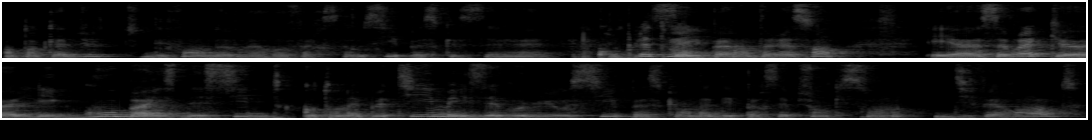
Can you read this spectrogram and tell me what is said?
en tant qu'adulte, des fois, on devrait refaire ça aussi parce que c'est complètement hyper intéressant. Et euh, c'est vrai que les goûts, ben, ils se décident quand on est petit, mais ils évoluent aussi parce qu'on a des perceptions qui sont différentes.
